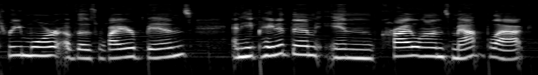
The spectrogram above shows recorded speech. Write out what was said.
three more of those wire bins. And he painted them in Krylon's matte black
